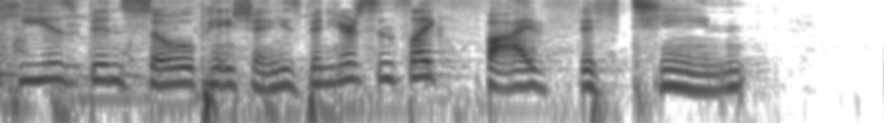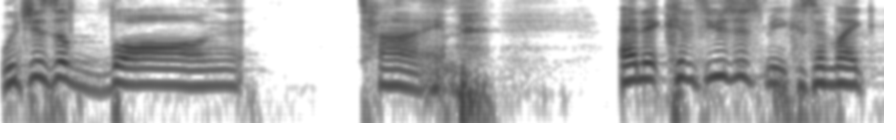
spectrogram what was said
he has been so patient. He's been here since like five fifteen, which is a long time. And it confuses me because I'm like,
